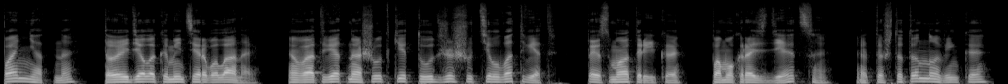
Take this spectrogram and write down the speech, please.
Понятно. То и дело комментировала она. В ответ на шутки тут же шутил в ответ. Ты смотри-ка, Помог раздеться? Это что-то новенькое.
